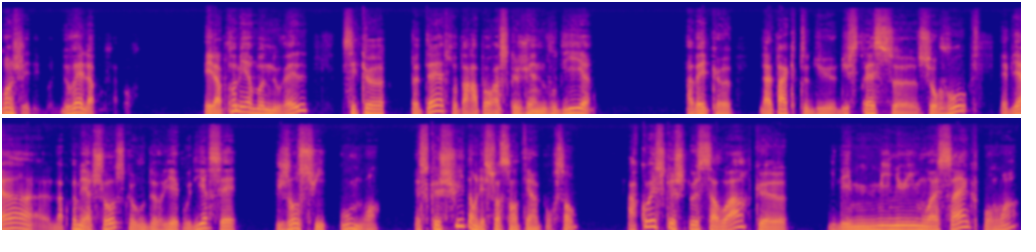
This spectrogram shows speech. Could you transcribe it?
Moi, j'ai des bonnes nouvelles à vous apporter. Et la première bonne nouvelle, c'est que peut-être par rapport à ce que je viens de vous dire, avec l'impact du, du, stress sur vous, eh bien, la première chose que vous devriez vous dire, c'est j'en suis où moi? Est-ce que je suis dans les 61% à quoi est-ce que je peux savoir que il est minuit moins 5 pour moi?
